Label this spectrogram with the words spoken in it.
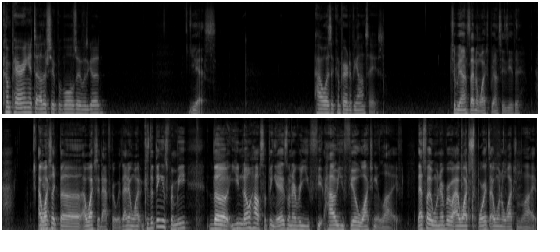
comparing it to other Super Bowls, it was good? Yes. How was it compared to Beyonce's? To be honest, I didn't watch Beyonce's either. I Yeah. watched like the I watched it afterwards. I didn't watch because the thing is for me, the you know how something is whenever you feel how you feel watching it live. That's why whenever I watch sports, I want to watch them live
